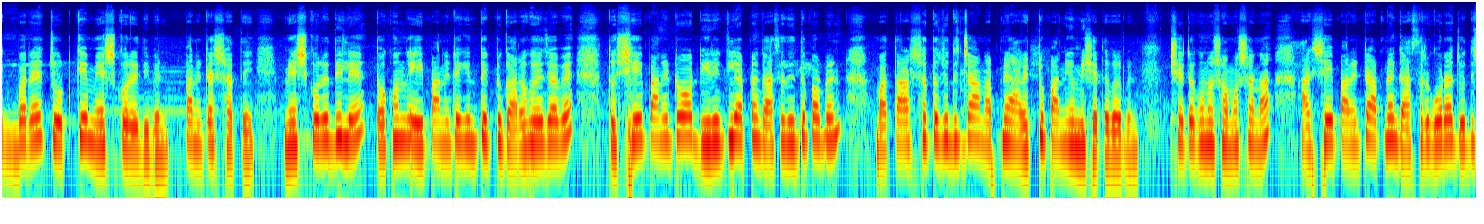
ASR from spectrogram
একবারে চটকে মেশ করে দিবেন পানিটার সাথে। মেশ করে দিলে তখন এই পানিটা কিন্তু একটু গাঢ় হয়ে যাবে। তো সেই পানিটাও ডিরেক্টলি আপনি গাছে দিতে পারবেন বা তার সাথে যদি চান, আপনি আরেকটু পানিও মিশাতে পারবেন। সেটা কোনো সমস্যা না। আর সেই পানিটা আপনি গাছের গোড়া যদি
